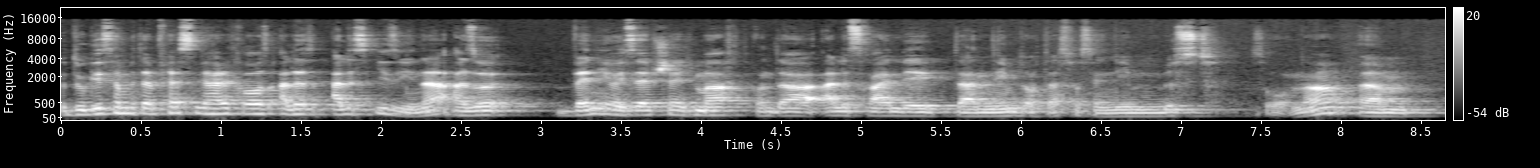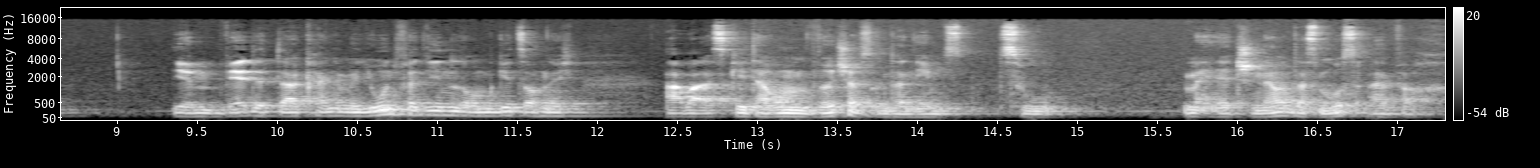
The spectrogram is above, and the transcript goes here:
du gehst dann mit deinem festen Gehalt raus, alles, alles easy. Ne? Also wenn ihr euch selbstständig macht und da alles reinlegt, dann nehmt auch das, was ihr nehmen müsst. So, ne? Ähm, ihr werdet da keine Millionen verdienen, darum geht es auch nicht. Aber es geht darum, Wirtschaftsunternehmen zu managen ne? und das muss einfach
